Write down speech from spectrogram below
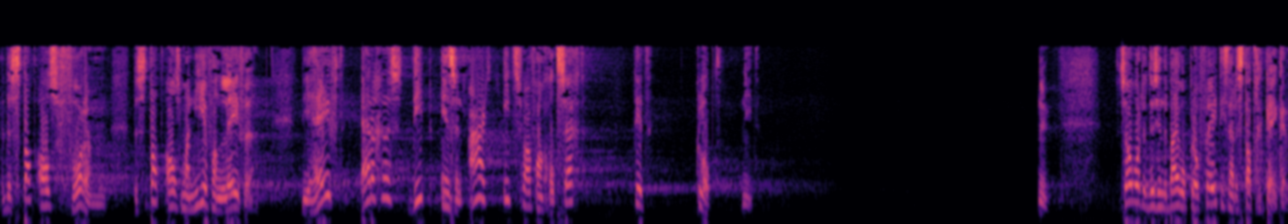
de stad als vorm, de stad als manier van leven, die heeft ergens diep in zijn aard iets waarvan God zegt, dit klopt niet. Nu, zo wordt er dus in de Bijbel profetisch naar de stad gekeken.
